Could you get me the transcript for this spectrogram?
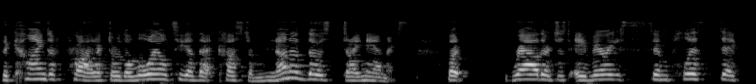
the kind of product or the loyalty of that customer, none of those dynamics, but rather just a very simplistic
